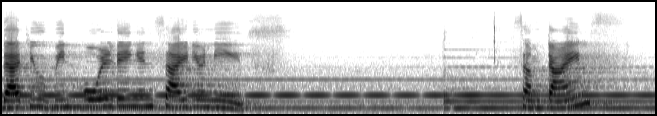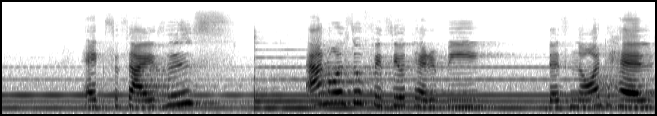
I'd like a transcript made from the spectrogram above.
that you've been holding inside your knees. Sometimes exercises and also physiotherapy does not help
